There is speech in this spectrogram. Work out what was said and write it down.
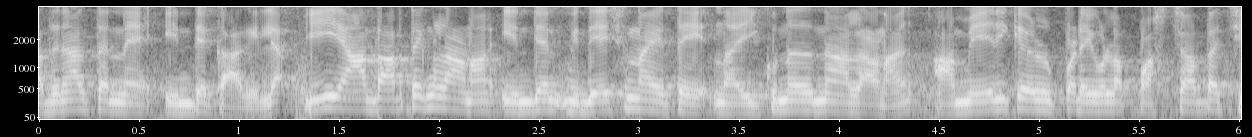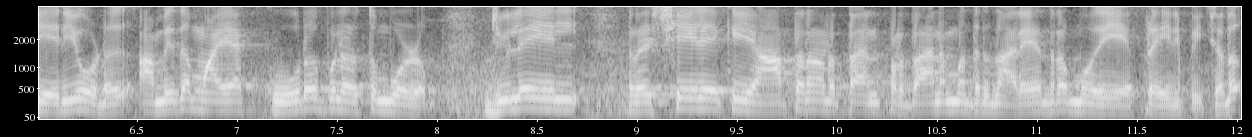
അതിനാൽ തന്നെ ഇന്ത്യക്കാകില്ല. ഈ യാഥാർത്ഥ്യങ്ങളാണ് ഇന്ത്യൻ വിദേശ നയത്തെ നയിക്കുന്നതിനാലാണ് അമേരിക്ക ഉൾപ്പെടെയുള്ള പശ്ചാത്തല ചേരിയോട് അമിതമായ കൂറ് പുലർത്തുമ്പോഴും ജൂലൈയിൽ റഷ്യയിലേക്ക് യാത്ര നടത്താൻ പ്രധാനമന്ത്രി നരേന്ദ്രമോദിയെ പ്രേരിപ്പിച്ചത്.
